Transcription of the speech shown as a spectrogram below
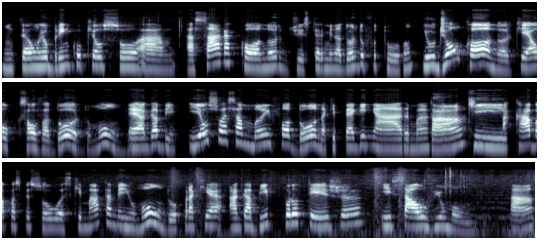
Então eu brinco que eu sou a, a Sarah Connor de Exterminador do Futuro e o John Connor, que é o salvador do mundo, é a Gabi. E eu sou essa mãe fodona que pega em arma, tá? Que acaba com as pessoas, que mata meio mundo para que a, a Gabi proteja e salve o mundo, tá?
